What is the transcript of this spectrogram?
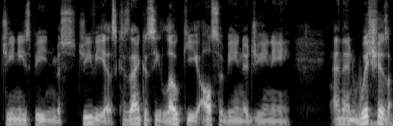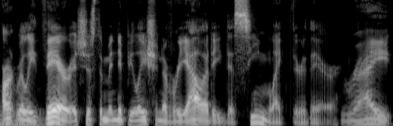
genies being mischievous, because then I could see Loki also being a genie, and then wishes aren't really there. It's just the manipulation of reality to seem like they're there. Right.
